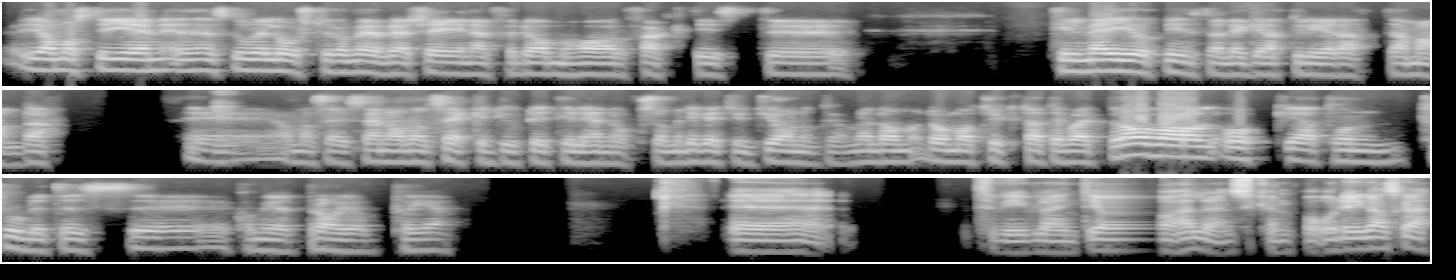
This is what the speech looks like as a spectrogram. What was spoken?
jag måste ge en, en stor eloge till de övriga tjejerna för de har faktiskt eh, till mig åtminstone gratulerat Amanda. Eh, mm. om man säger. Sen har de säkert gjort det till henne också, men det vet ju inte jag någonting om. Men de, de har tyckt att det var ett bra val och att hon troligtvis eh, kommer göra ett bra jobb på EM. Tvivlar inte jag heller en sekund på. Och det är ganska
